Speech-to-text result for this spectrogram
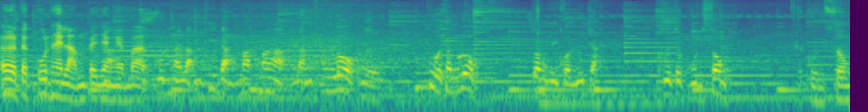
เออตระกูลไฮลัมเป็นยังไงบ้างตระกูลไทยหลังที่ดังมากๆดังทั้งโลกเลย ทั่วทั้งโลกต้องมีคนรู้จัก คือตระกูลซ่งตระ กูลส่ง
